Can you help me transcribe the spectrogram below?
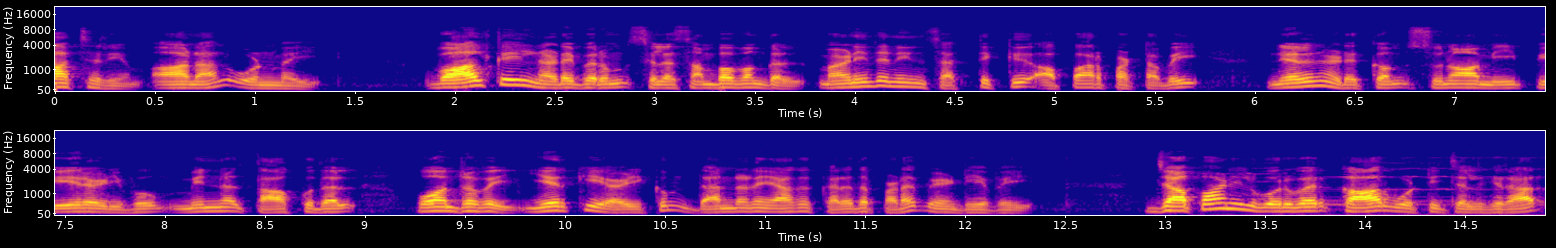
ஆச்சரியம். ஆனால் உண்மை. வாழ்க்கையில் நடைபெறும் சில சம்பவங்கள் மனிதனின் சக்திக்கு அப்பாற்பட்டவை. நிலநடுக்கம் சுனாமி பேரழிவு மின்னல் தாக்குதல் போன்றவை இயற்கை அழிக்கும் தண்டனையாக கருதப்பட வேண்டியவை. ஜப்பானில் ஒருவர் கார் ஓட்டிச் செல்கிறார்.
